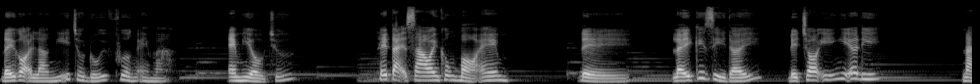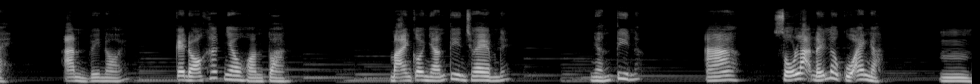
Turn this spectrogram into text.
Đấy gọi là nghĩ cho đối phương em ạ. Em hiểu chứ? Thế tại sao anh không bỏ em? Để lấy cái gì đấy để cho ý nghĩa đi. Này, ăn với nói, cái đó khác nhau hoàn toàn. Mà anh có nhắn tin cho em đấy. Nhắn tin á? À, số lạ đấy là của anh à? Ừ,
